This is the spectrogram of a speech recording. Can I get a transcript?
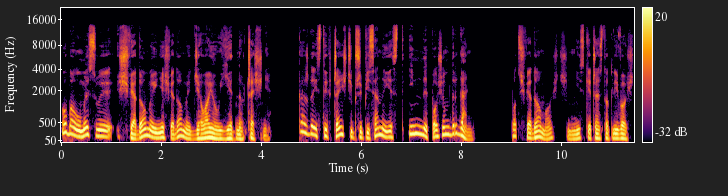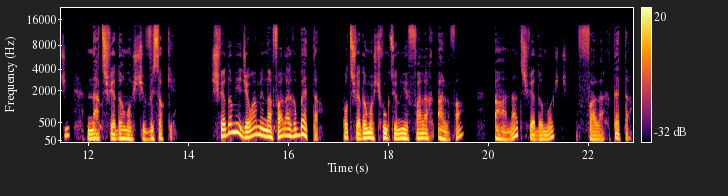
Oba umysły, świadomy i nieświadomy, działają jednocześnie. Każdej z tych części przypisany jest inny poziom drgań podświadomość niskie częstotliwości, nadświadomość wysokie. Świadomie działamy na falach beta. Podświadomość funkcjonuje w falach alfa, a nadświadomość w falach teta.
